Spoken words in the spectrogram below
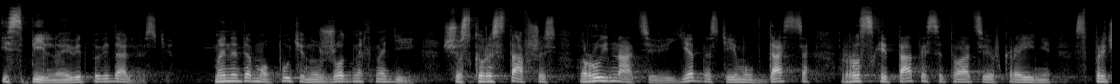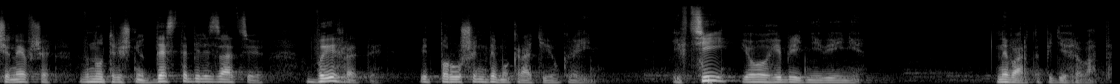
і спільної відповідальності. Ми не дамо Путіну жодних надій, що, скориставшись руйнацією єдності, йому вдасться розхитати ситуацію в країні, спричинивши внутрішню дестабілізацію, виграти від порушень демократії в Україні. І в цій його гібридній війні не варто підігравати.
